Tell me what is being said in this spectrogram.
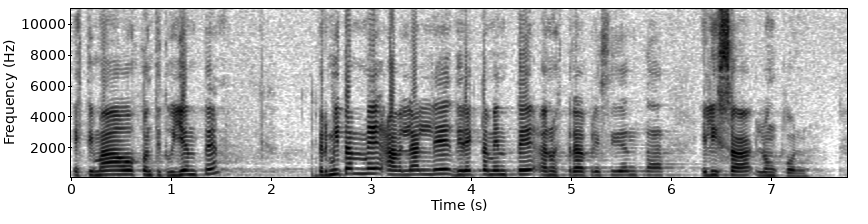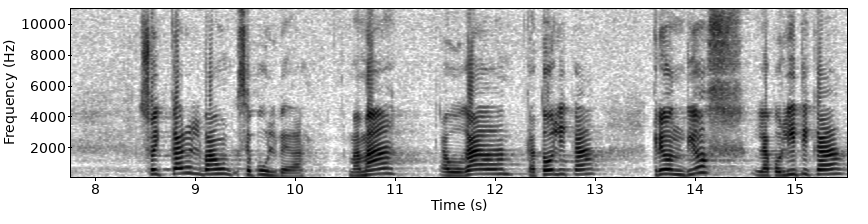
estimados constituyentes, permítanme hablarle directamente a nuestra presidenta Elisa Loncón. Soy Carol Baum Sepúlveda, mamá, abogada, católica, creo en Dios, la política,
